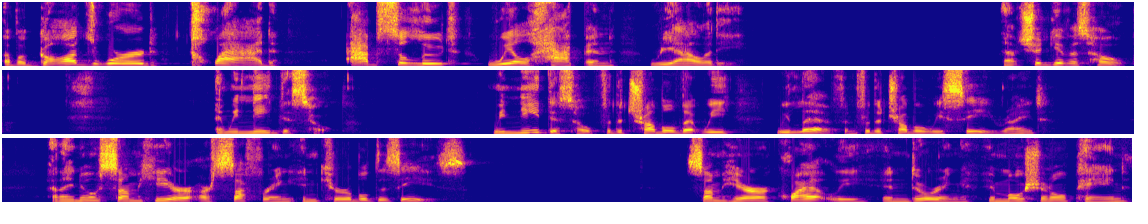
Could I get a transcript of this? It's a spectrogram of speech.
of a God's word clad, absolute will happen reality. That should give us hope. And we need this hope. We need this hope for the trouble that we we live and for the trouble we see, right? And I know some here are suffering incurable disease. Some here are quietly enduring emotional pain,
